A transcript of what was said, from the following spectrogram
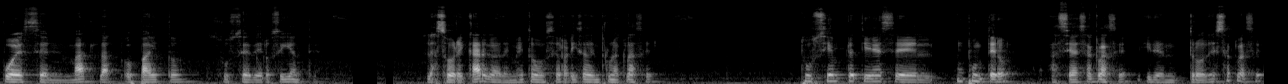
pues en MATLAB o Python sucede lo siguiente. La sobrecarga de métodos se realiza dentro de una clase. Tú siempre tienes el, un puntero hacia esa clase y dentro de esa clase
